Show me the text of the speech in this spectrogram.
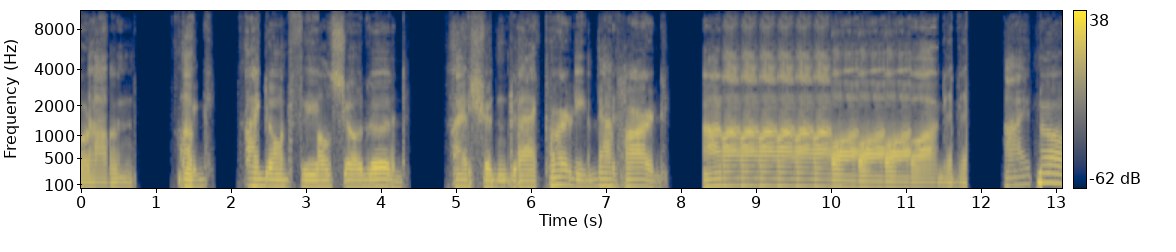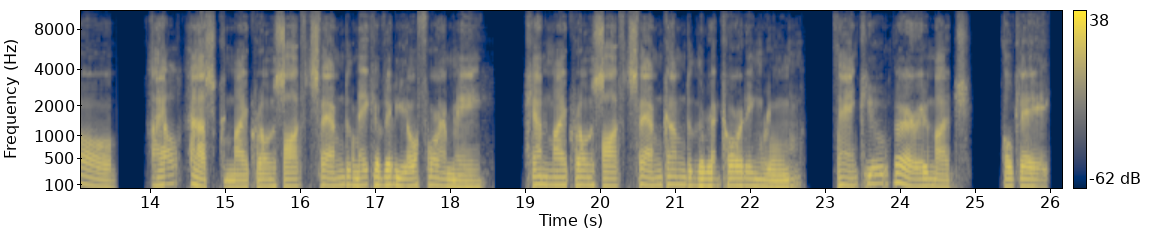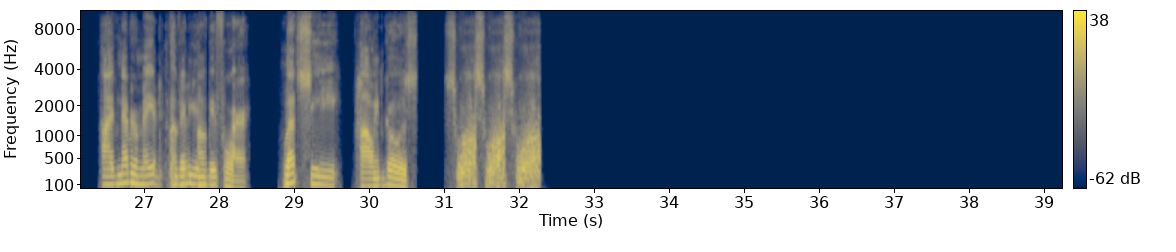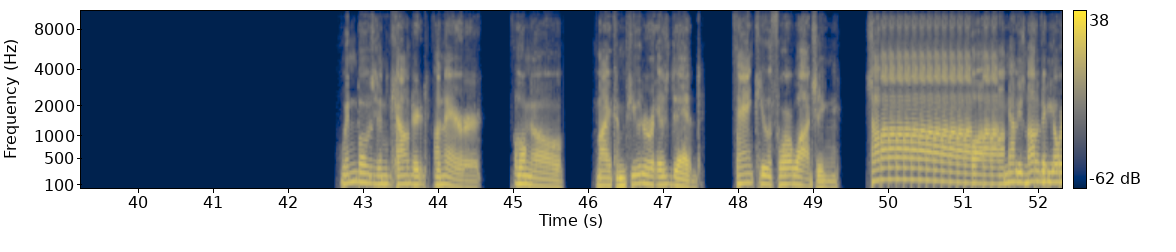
Robin. Ugh. I don't feel so good. I shouldn't have partied that hard. I know. I'll ask Microsoft Sam to make a video for me. Can Microsoft Sam come to the recording room? Thank you very much. Okay. I've never made a video before. Let's see how it goes. Swa swa swa. Windows encountered an error. Oh no. My computer is dead. Thank you for watching. That is not a video.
